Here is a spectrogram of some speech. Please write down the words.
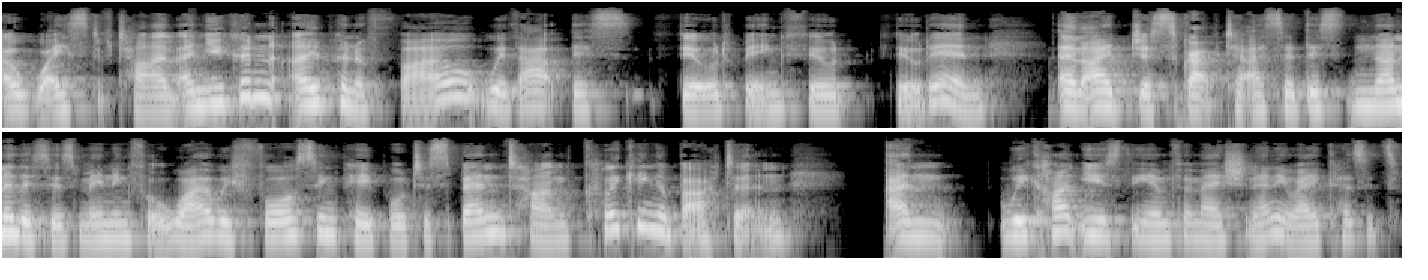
a waste of time. And you couldn't open a file without this field being filled filled in. And I just scrapped it. I said, this none of this is meaningful. Why are we forcing people to spend time clicking a button and we can't use the information anyway because it's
